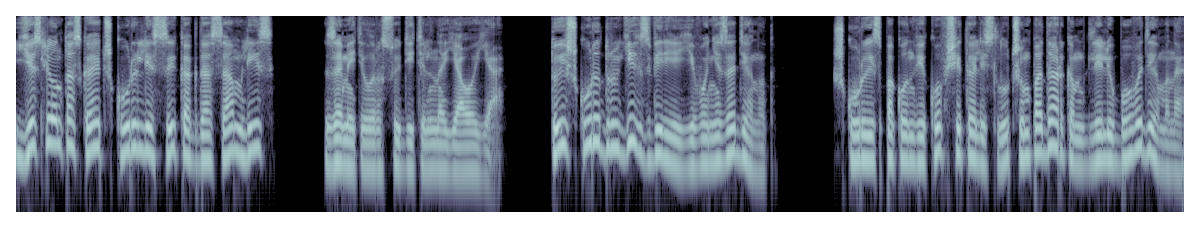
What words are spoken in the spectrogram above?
Если он таскает шкуры лисы, когда сам лис, — заметил рассудительно Яо Я, то и шкуры других зверей его не заденут. Шкуры испокон веков считались лучшим подарком для любого демона.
